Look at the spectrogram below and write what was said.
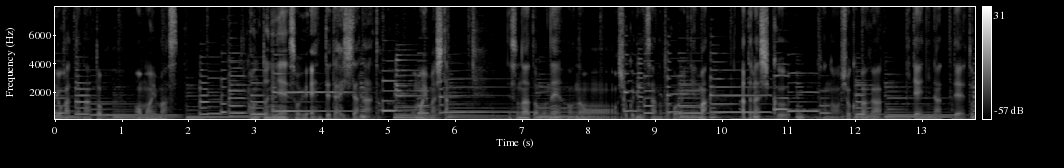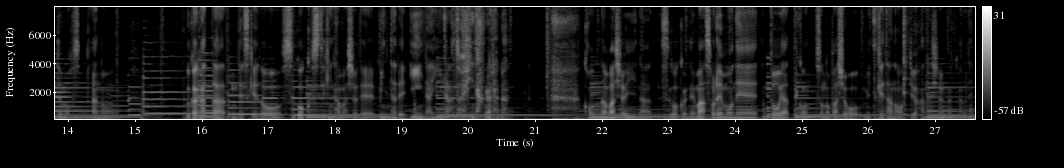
良かったなと思います。本当にねそういう縁って大事だなと思いました。でその後もねあの職人さんのところにね、まあ、新しくその職場が移転になってとてもあの伺ったんですけどすごく素敵な場所でみんなでいいないいなと言いながらこんな場所いいなすごくねまあそれもねどうやってこその場所を見つけたのっていう話の中からね。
